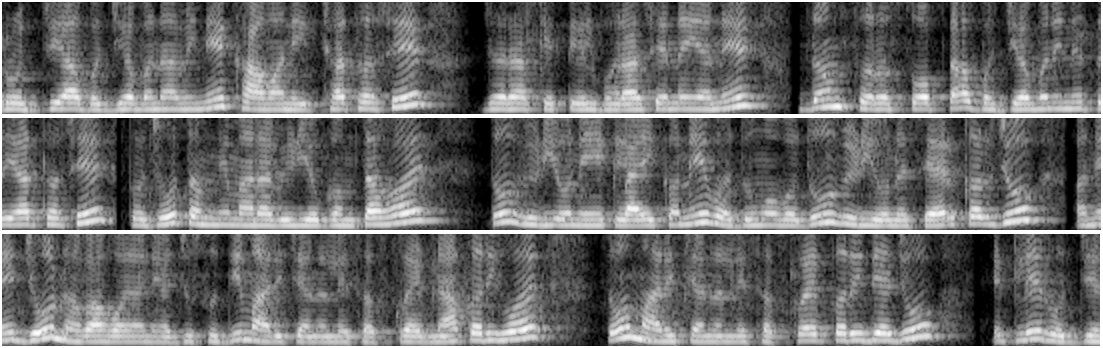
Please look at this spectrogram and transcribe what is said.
રોજે આ ભજીયા બનાવીને ખાવાની ઈચ્છા થશે. જરા કે તેલ ભરાશે નહીં અને એકદમ સરસ સોફ્ટ આ ભજીયા બનીને તૈયાર થશે. તો જો તમને મારા વીડિયો ગમતા હોય, તો વિડીયોને એક લાઇક અને વધુમાં વધુ વિડીયોને શેર કરજો. અને જો નવા હોય અને હજુ સુધી મારી ચેનલને સબસ્ક્રાઈબ ના કરી હોય, તો મારી ચેનલને સબસ્ક્રાઈબ કરી દેજો. એટલે રોજે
